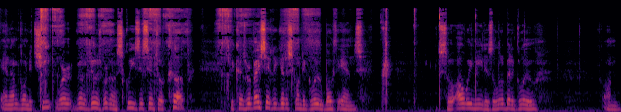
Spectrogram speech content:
and I'm going to cheat. What we're going to do is we're going to squeeze this into a cup because we're basically just going to glue both ends. So all we need is a little bit of glue on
